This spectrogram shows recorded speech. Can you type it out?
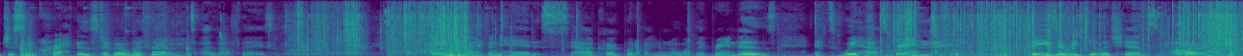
just some crackers to go with it. I love these. And I haven't had sour coke, but I don't know what their brand is. It's Warehouse brand. These are regular chips. Oh,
